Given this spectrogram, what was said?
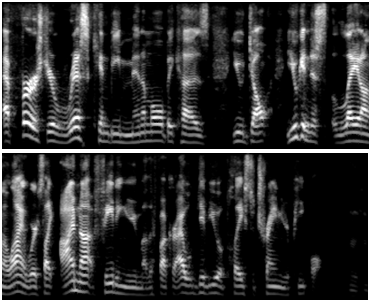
at first your risk can be minimal because you don't you can just lay it on the line where it's like i'm not feeding you motherfucker i will give you a place to train your people mm-hmm.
